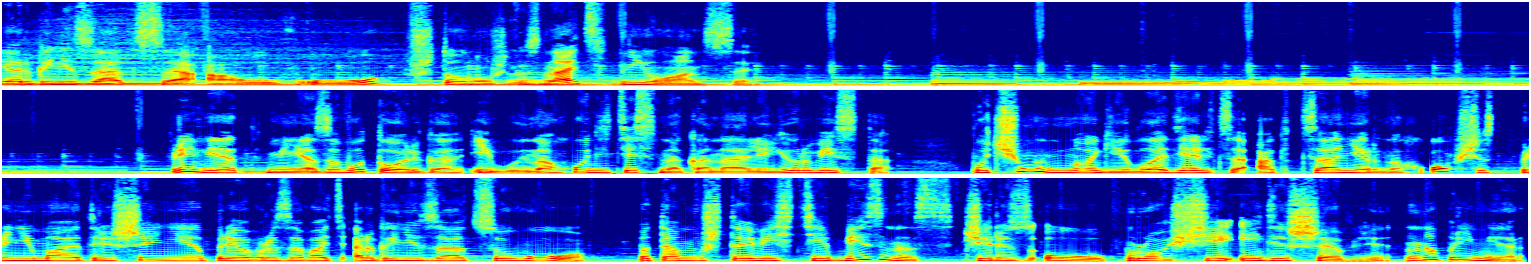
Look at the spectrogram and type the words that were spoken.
И организация АО в ООО, что нужно знать, нюансы. Привет, меня зовут Ольга, и вы находитесь на канале Юрвиста. Почему многие владельцы акционерных обществ принимают решение преобразовать организацию в ООО? Потому что вести бизнес через ООО проще и дешевле. Например,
